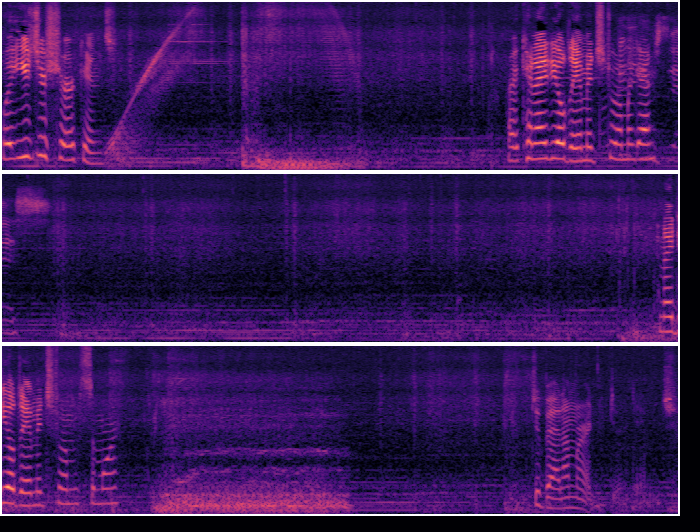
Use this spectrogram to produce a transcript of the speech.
Wait, use your shurikens. Alright, can I deal damage to him again? Can I deal damage to him some more? Too bad, I'm already doing damage.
